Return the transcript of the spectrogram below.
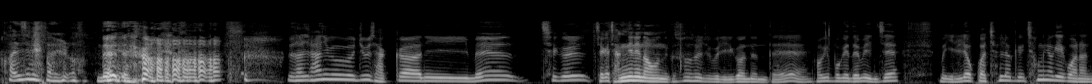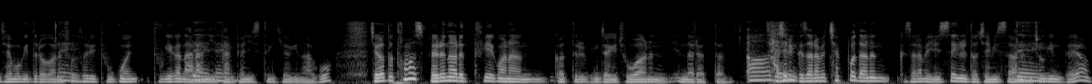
관심의 발로. 네네. 근데 사실 한효주 작가님의 책을 제가 작년에 나온 그 소설집을 읽었는데 거기 보게 되면 이제 뭐 인력과 철력, 청력에 관한 제목이 들어가는 네. 소설이 두 권, 두 개가 나란히 네, 네. 단편이 있었던 기억이 나고 제가 또 토마스 베르나르트에 관한 것들을 굉장히 좋아하는 옛날이었던 아, 사실은 네. 그 사람의 책보다는 그 사람의 일생을 더 재밌어하는 네. 쪽인데요.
